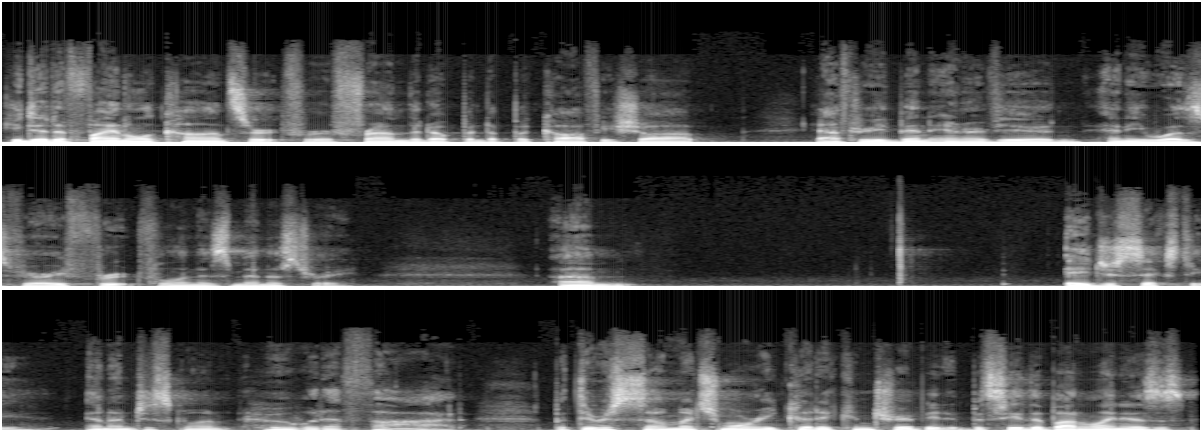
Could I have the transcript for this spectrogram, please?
He did a final concert for a friend that opened up a coffee shop after he'd been interviewed, and he was very fruitful in his ministry. Um, age of 60. And I'm just going, who would have thought? But there was so much more he could have contributed. But see, the bottom line is, is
